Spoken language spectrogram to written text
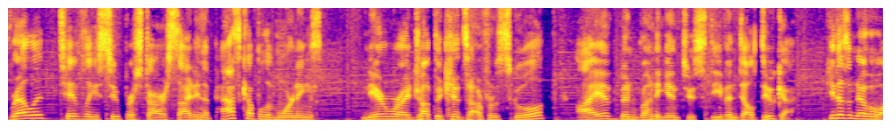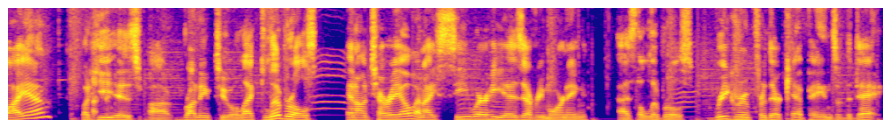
relatively superstar sighting the past couple of mornings near where I dropped the kids off from school. I have been running into Stephen Del Duca. He doesn't know who I am, but he is uh, running to elect liberals in Ontario, and I see where he is every morning as the Liberals regroup for their campaigns of the day.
